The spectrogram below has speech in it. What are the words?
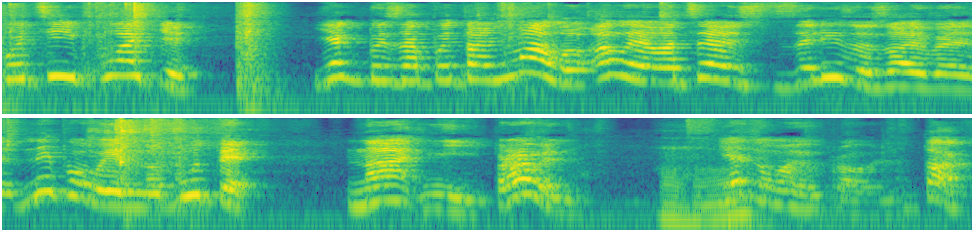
по цій платі, якби запитань мало, але оце ось залізо зайве не повинно бути на ній. Правильно? Угу. Я думаю, правильно. Так.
